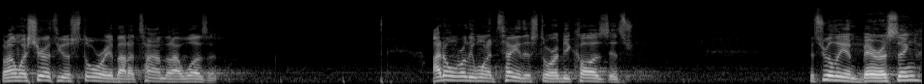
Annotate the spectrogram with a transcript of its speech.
But I want to share with you a story about a time that I wasn't. I don't really want to tell you this story because it's, it's really embarrassing.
